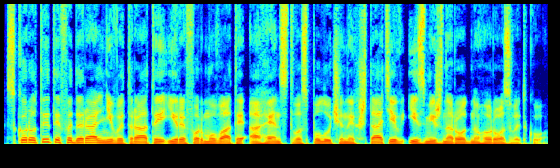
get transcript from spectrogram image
скоротити федеральні витрати і реформувати Агентство Сполучених Штатів із міжнародного розвитку.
